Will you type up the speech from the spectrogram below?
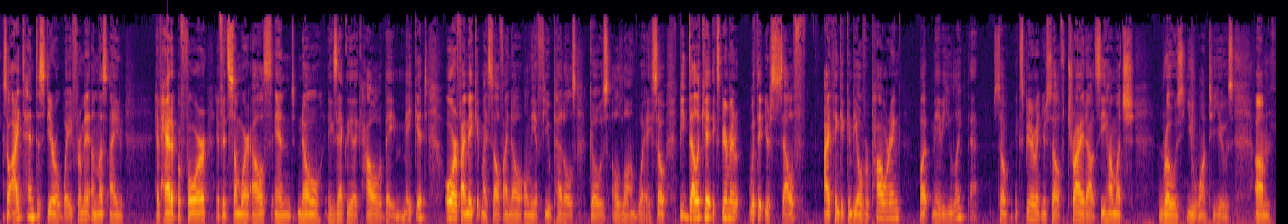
So I tend to steer away from it unless I have had it before, if it's somewhere else and know exactly like how they make it, or if I make it myself, I know only a few petals goes a long way. So be delicate, experiment with it yourself. I think it can be overpowering, but maybe you like that. So experiment yourself, try it out, see how much rose you want to use. Um,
